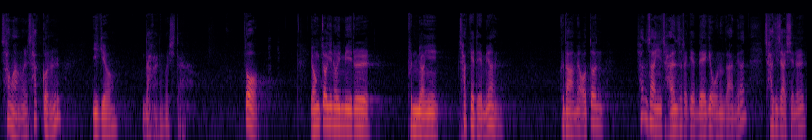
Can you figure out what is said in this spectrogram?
상황을, 사건을 이겨 나가는 것이다. 또, 영적인 의미를 분명히 찾게 되면, 그 다음에 어떤 현상이 자연스럽게 내게 오는가 하면 자기 자신을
